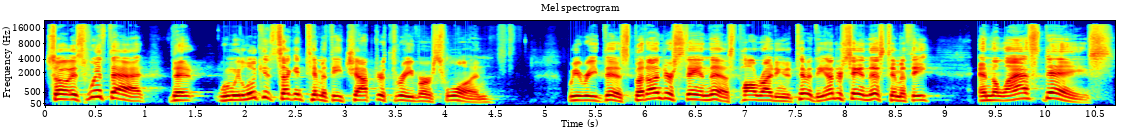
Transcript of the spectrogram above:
So it's with that that when we look at 2 Timothy chapter 3 verse 1, we read this, but understand this, Paul writing to Timothy, understand this Timothy, in the last days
